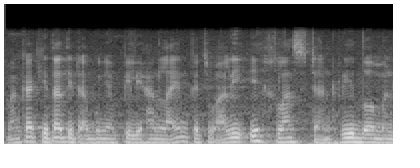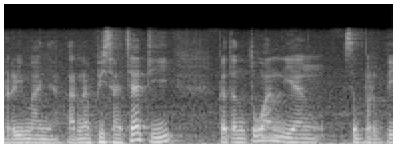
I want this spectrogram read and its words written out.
maka kita tidak punya pilihan lain kecuali ikhlas dan ridho menerimanya. Karena bisa jadi ketentuan yang seperti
